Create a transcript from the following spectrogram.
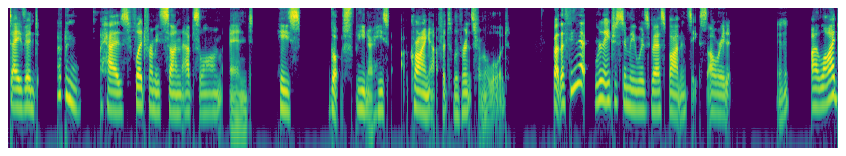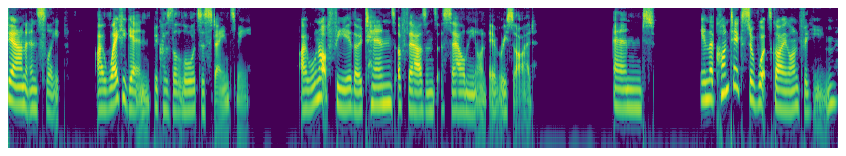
David has fled from his son Absalom, and he's got you know he's crying out for deliverance from the Lord. But the thing that really interested me was verse five and six. I'll read it. Mhm. I lie down and sleep. I wake again because the Lord sustains me. I will not fear though tens of thousands assail me on every side. And in the context of what's going on for him,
